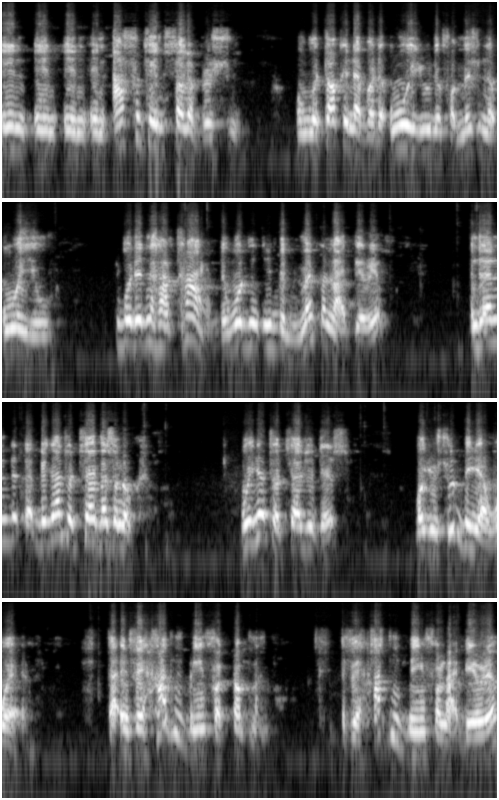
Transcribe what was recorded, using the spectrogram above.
in, in, in, in African celebration, when we're talking about the OAU, the formation of the OAU, people didn't have time. They wouldn't even mention Liberia. And then they began to tell so look, we're here to tell you this, but you should be aware that if it hadn't been for Tubman, if it hadn't been for Liberia,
